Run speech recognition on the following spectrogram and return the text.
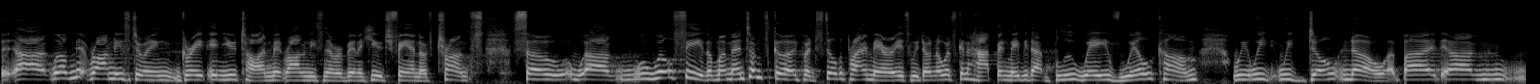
Uh, well, Mitt Romney's doing great in Utah, and Mitt Romney's never been a huge fan of Trump's. So uh, we'll see. The momentum's good, but still the primaries. We don't know what's going to happen. Maybe that blue wave will come. We we, we don't know. But um,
